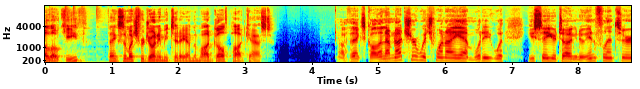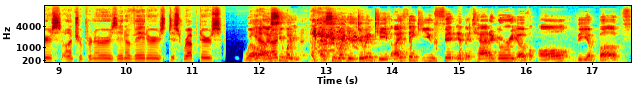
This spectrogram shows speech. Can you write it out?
Hello, Keith. Thanks so much for joining me today on the Mod Golf Podcast. Oh, thanks, Colin. I'm not sure which one I am. What do you, what, you say? You're talking to influencers, entrepreneurs, innovators, disruptors. Well, yeah, I not... see what you, I see what you're doing, Keith. I think you fit in the category of all the above.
